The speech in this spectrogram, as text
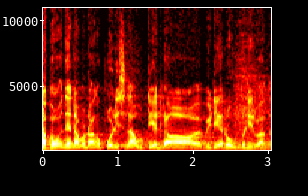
அப்போ வந்து என்ன பண்ணுவாங்க? போலீஸ்லாம் விட்டு எல்லா வீடியும் ரவுண்ட் பண்ணிடுவாங்க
